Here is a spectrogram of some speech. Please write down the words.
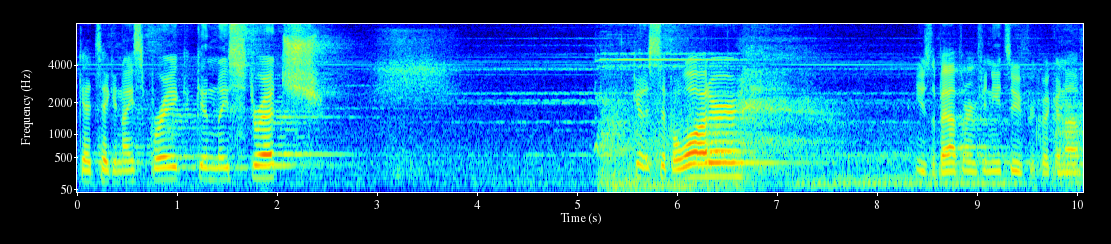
Gotta take a nice break, get a nice stretch. Get a sip of water. Use the bathroom if you need to, if you're quick enough.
